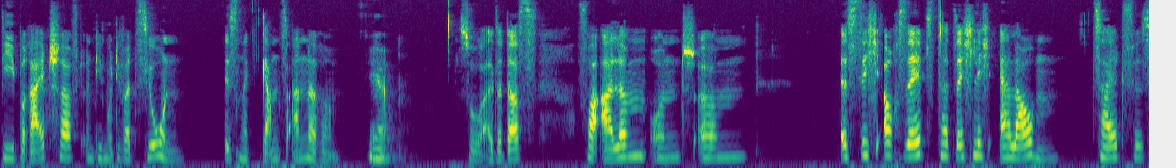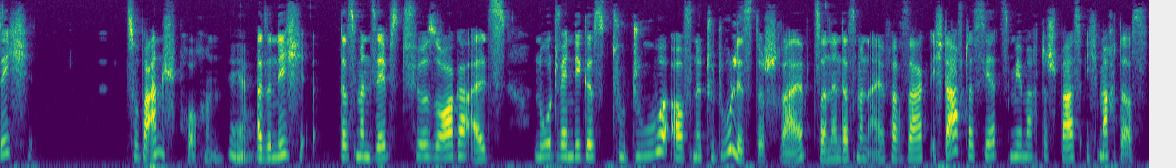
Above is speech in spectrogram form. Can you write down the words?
die Bereitschaft und die Motivation ist eine ganz andere. Ja. So, also das vor allem und ähm, es sich auch selbst tatsächlich erlauben, Zeit für sich zu beanspruchen. Ja. Also nicht dass man Selbstfürsorge als notwendiges To-Do auf eine To-Do-Liste schreibt, sondern dass man einfach sagt, ich darf das jetzt, mir macht es Spaß, ich mach das.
